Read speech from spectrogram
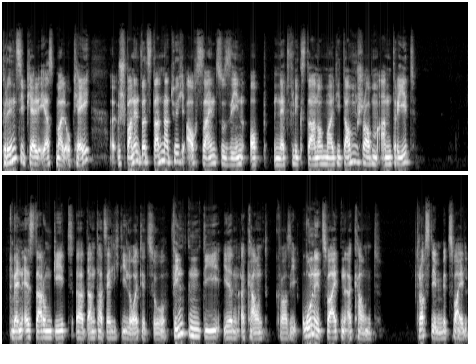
prinzipiell erstmal okay. Äh, spannend wird es dann natürlich auch sein zu sehen, ob Netflix da nochmal die Daumenschrauben andreht, wenn es darum geht, äh, dann tatsächlich die Leute zu finden, die ihren Account quasi ohne zweiten Account trotzdem mit zwei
